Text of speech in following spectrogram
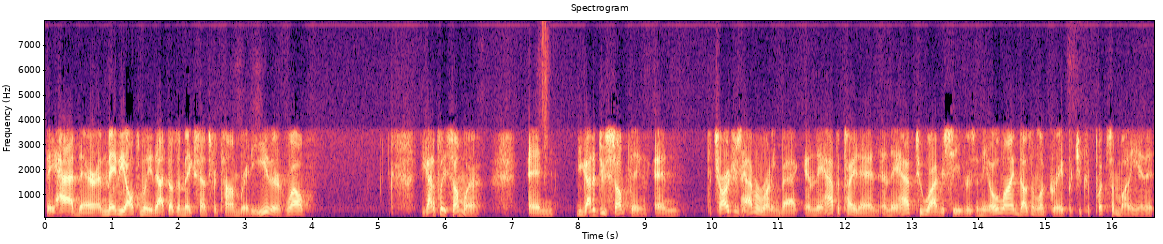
they had there. And maybe ultimately that doesn't make sense for Tom Brady either. Well, you got to play somewhere, and you got to do something. And the Chargers have a running back, and they have a tight end, and they have two wide receivers, and the O line doesn't look great, but you could put some money in it.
